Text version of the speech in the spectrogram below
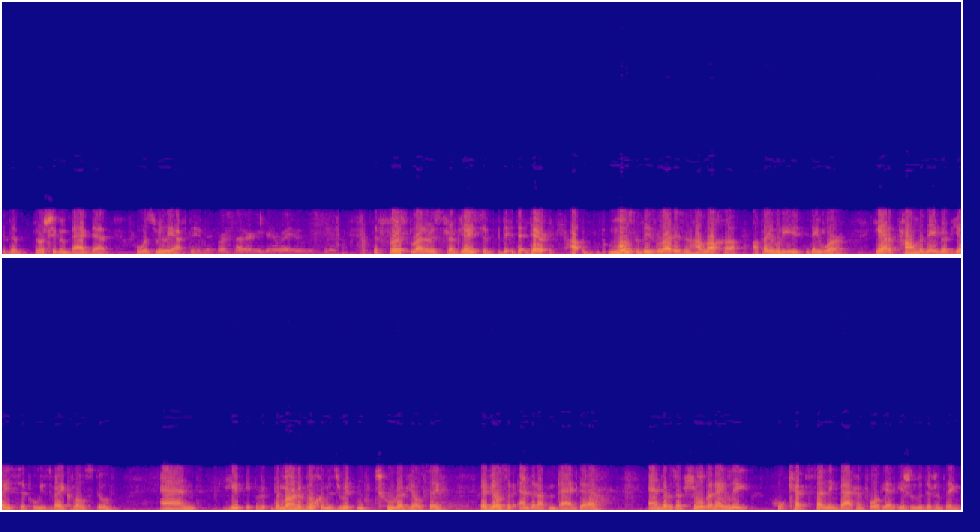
the, the Rosh in Baghdad, who was really after him. The first letter he didn't write who it was to? The first letter is to Rabbi Yosef. Th- th- there, uh, most of these letters in Halacha, I'll tell you who they, they were. He had a Talmud named Rabbi Yosef, who he's very close to, and he, the Moreh Nevuchim is written to Rabbi Yosef. Rabbi Yosef ended up in Baghdad, and there was Rabbi Shmuel ben Eli, who kept sending back and forth. He had issues with different things.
